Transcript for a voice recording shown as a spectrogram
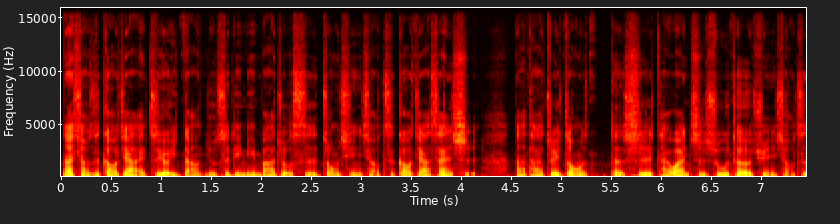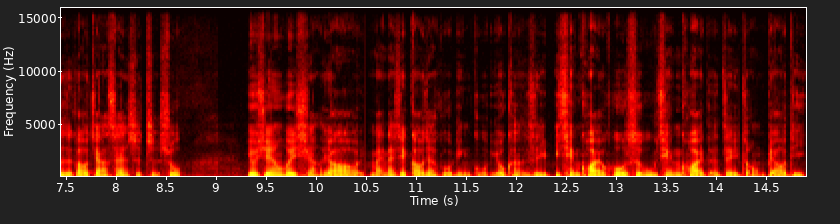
那小资高价也只有一档，就是零零八九四中信小资高价三十。那它追踪的是台湾指数特选小资高价三十指数。有些人会想要买那些高价股、零股，有可能是一一千块或是五千块的这种标的。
